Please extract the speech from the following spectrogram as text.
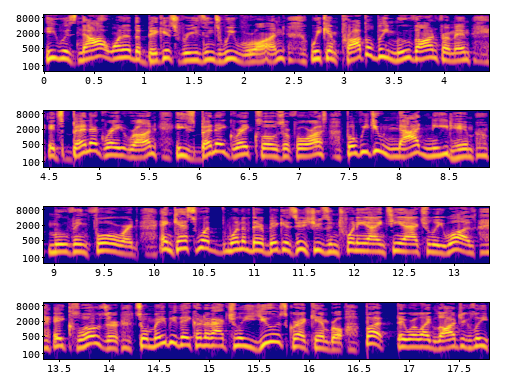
He was not one of the biggest reasons we won. We can probably move on from him. It's been a great run. He's been a great closer for us, but we do not need him moving forward. And guess what? One of their biggest issues in 2019 actually was a closer. So maybe they could have actually used Craig Kimbrel, but they were like, logically,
